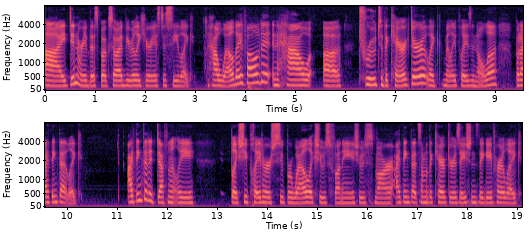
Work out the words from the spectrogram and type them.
I didn't read this book, so I'd be really curious to see like how well they followed it and how uh true to the character like Millie plays Enola. But I think that like I think that it definitely like she played her super well. Like she was funny, she was smart. I think that some of the characterizations they gave her like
